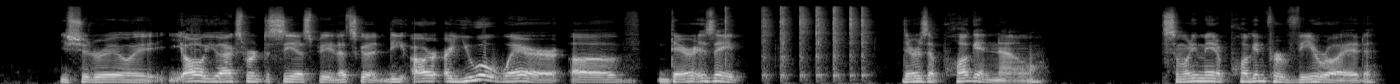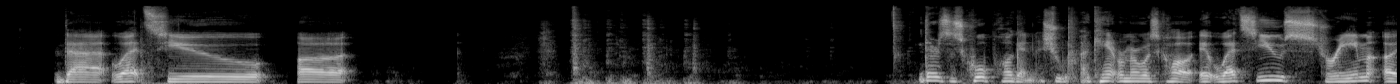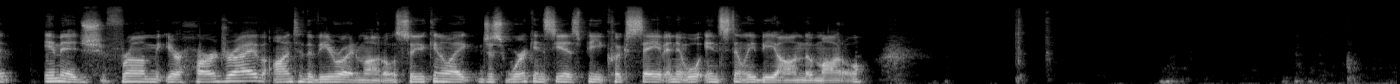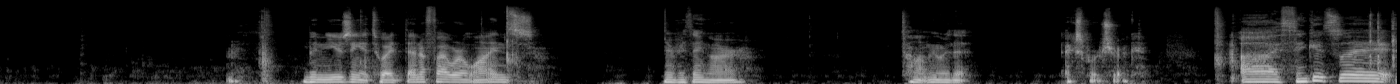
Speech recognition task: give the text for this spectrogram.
you should really. Oh, you export to CSP. That's good. You- are are you aware of there is a there's a plugin now. Somebody made a plugin for Vroid that lets you uh there's this cool plugin. Shoot i can't remember what it's called. It lets you stream a image from your hard drive onto the vroid model. So you can like just work in csp click save and it will instantly be on the model. Been using it to identify where lines and everything are. Taught me where the export trick. I think it's like.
